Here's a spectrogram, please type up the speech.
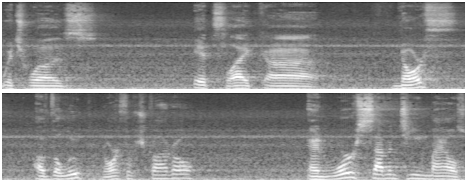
which was it's like uh, north of the loop, north of Chicago, and we're 17 miles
